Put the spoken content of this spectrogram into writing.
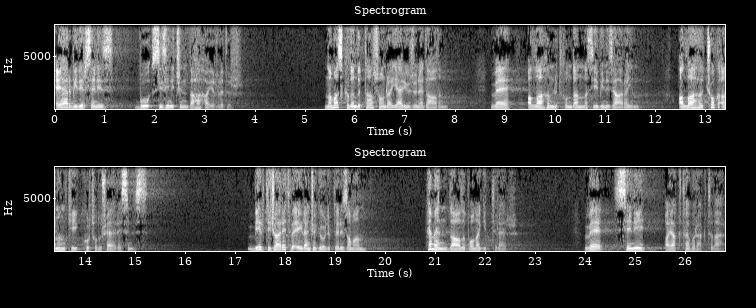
Eğer bilirseniz bu sizin için daha hayırlıdır. Namaz kılındıktan sonra yeryüzüne dağılın ve Allah'ın lütfundan nasibinizi arayın. Allah'ı çok anın ki kurtuluşa eresiniz. Bir ticaret ve eğlence gördükleri zaman hemen dağılıp ona gittiler. Ve seni ayakta bıraktılar.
